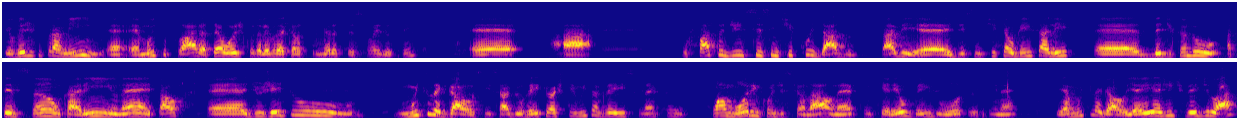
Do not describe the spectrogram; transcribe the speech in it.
Eu vejo que para mim é, é, muito claro, até hoje, quando eu lembro daquelas primeiras sessões, assim, é a, o fato de se sentir cuidado, sabe? É, de sentir que alguém está ali é, dedicando atenção, carinho, né, e tal, é, de um jeito muito legal, assim, sabe? O rei que eu acho que tem muito a ver isso, né, com, com amor incondicional, né, com querer o bem do outro, assim, né? E é muito legal. E aí a gente veio de lá,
